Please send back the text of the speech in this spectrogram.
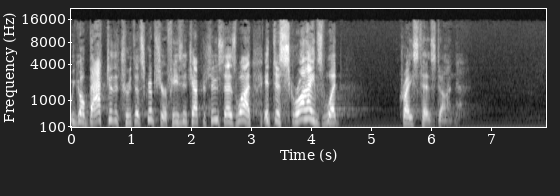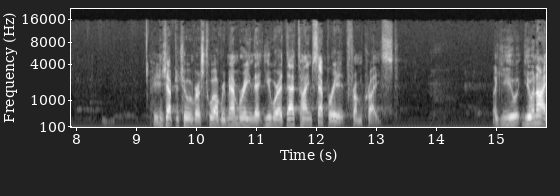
we go back to the truth of Scripture. Ephesians chapter 2 says what? It describes what Christ has done. Ephesians chapter 2 and verse 12, remembering that you were at that time separated from Christ. Like you, you and I.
